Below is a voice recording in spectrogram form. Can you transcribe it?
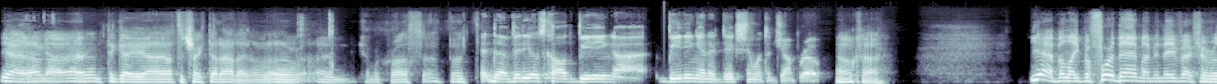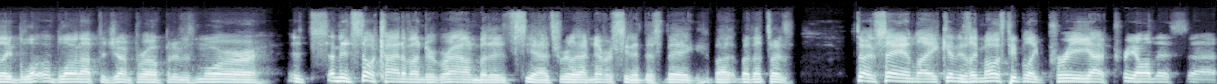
Yeah, I don't know. I don't think I uh, have to check that out. I don't know. I come across that, but the video is called "Beating uh, Beating an Addiction with a Jump Rope." Okay. Yeah, but like before them, I mean, they've actually really blow, blown up the jump rope, but it was more. It's. I mean, it's still kind of underground, but it's. Yeah, it's really. I've never seen it this big, but but that's what I was, so I was saying. Like, I mean, like most people, like pre uh, pre all this. Uh,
